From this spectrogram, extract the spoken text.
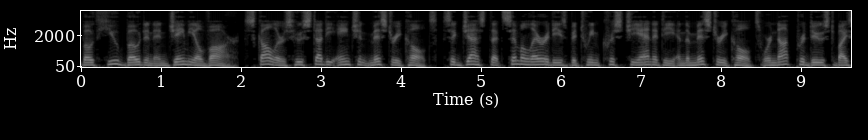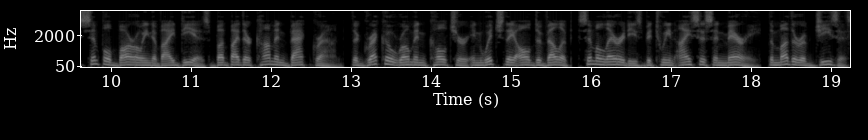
both Hugh Bowden and Jaime Alvar, scholars who study ancient mystery cults, suggest that similarities between Christianity and the mystery cults were not produced by simple borrowing of ideas but by their common background, the Greco-Roman culture in which they all developed. Similarities between Isis and Mary, the mother of Jesus,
